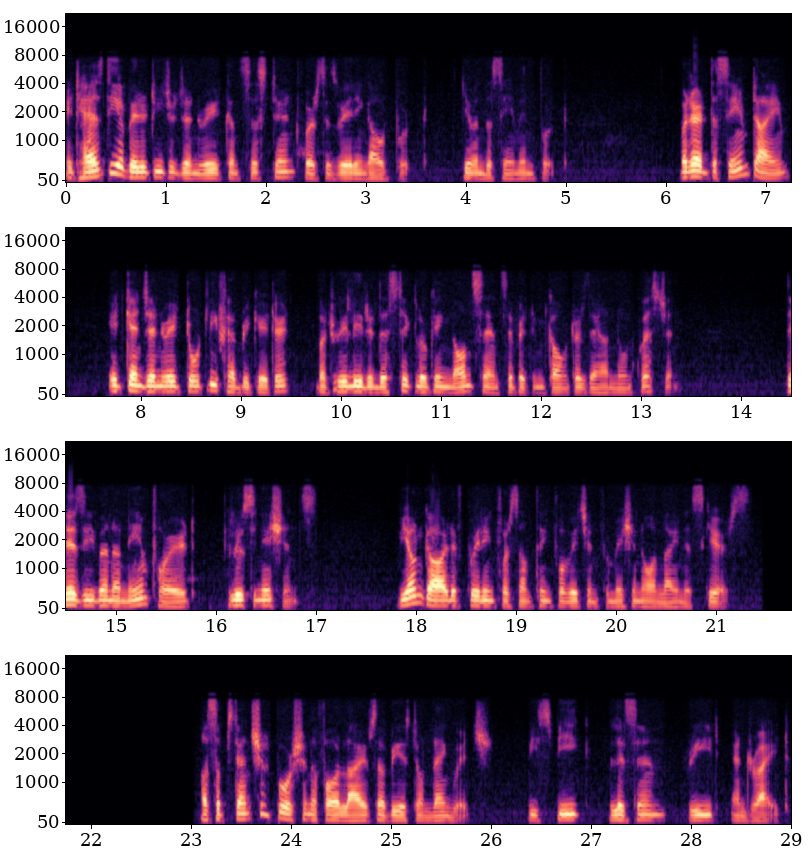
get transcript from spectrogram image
It has the ability to generate consistent versus varying output, given the same input. But at the same time, it can generate totally fabricated, but really realistic looking nonsense if it encounters an unknown question. There's even a name for it, hallucinations. Be on guard if querying for something for which information online is scarce. A substantial portion of our lives are based on language. We speak, listen, read, and write.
